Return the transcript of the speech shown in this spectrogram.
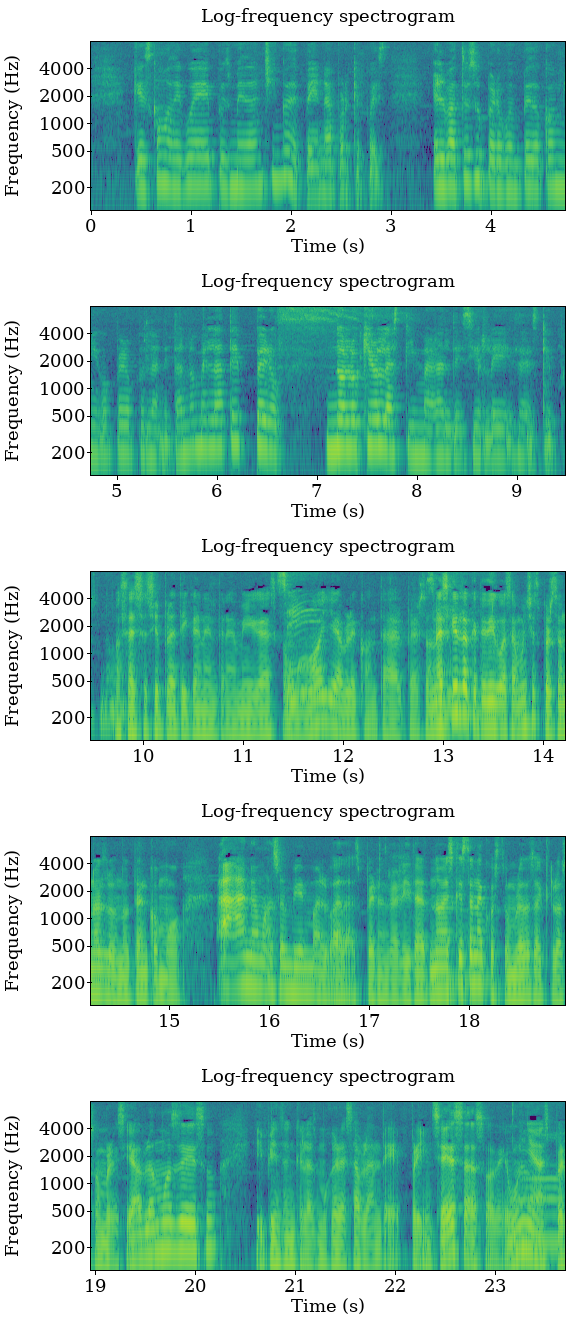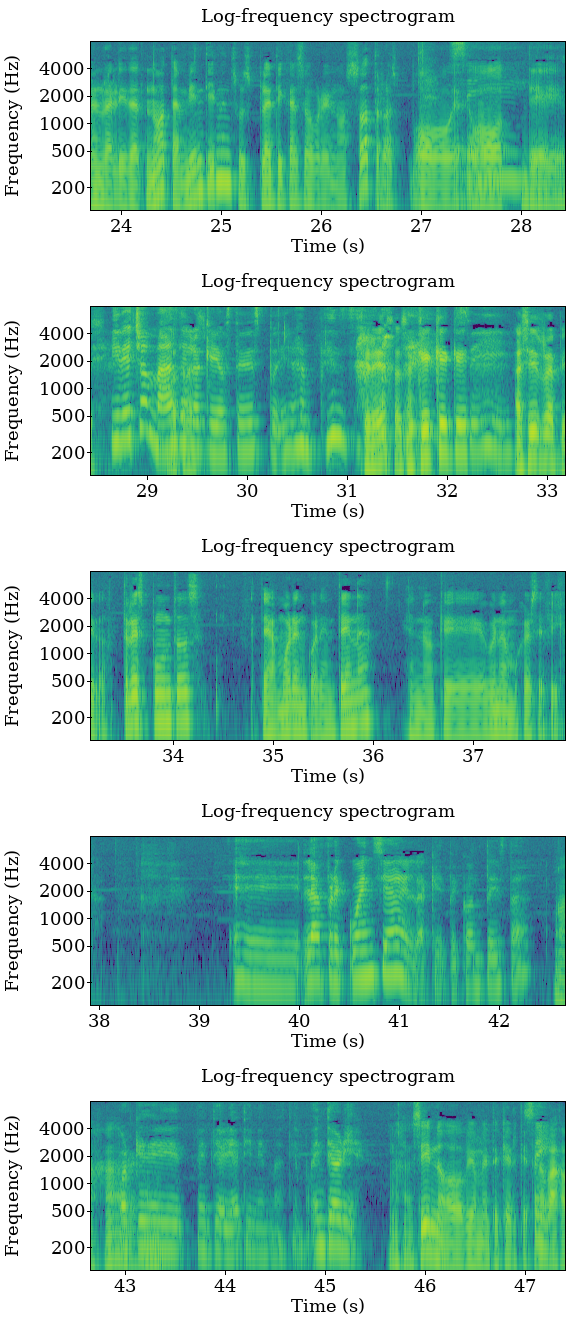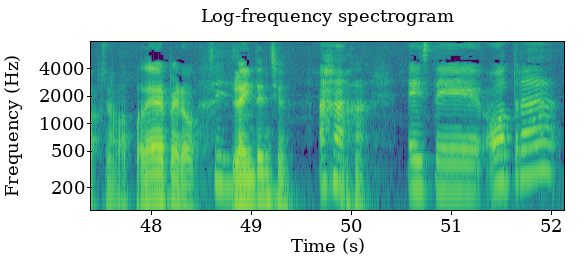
que es como de, güey, pues me da un chingo de pena porque pues el vato es súper buen pedo conmigo, pero pues la neta no me late, pero no lo quiero lastimar al decirle, ¿sabes qué? Pues no. O sea, eso sí platican entre amigas, como, Sí. oye, hablé con tal persona. Sí. Es que es lo que te digo, o sea, muchas personas lo notan como, ah, no más son bien malvadas, pero en realidad no, es que están acostumbrados a que los hombres sí hablamos de eso y piensan que las mujeres hablan de princesas o de uñas, No. pero en realidad no, también tienen sus pláticas sobre nosotros o, Sí. o de... y de hecho más de lo que ustedes pudieran pensar. ¿Crees? O sea, ¿qué, qué, qué? Sí. Así rápido, tres puntos de amor en cuarentena en lo que una mujer se fija. Eh, la frecuencia en la que te contesta, Ajá. porque en teoría tienen más tiempo. En teoría. Ajá, sí, no, obviamente que el que Sí. trabaja pues no va a poder, pero Sí, sí, la intención. Ajá. Ajá. Este, otra,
